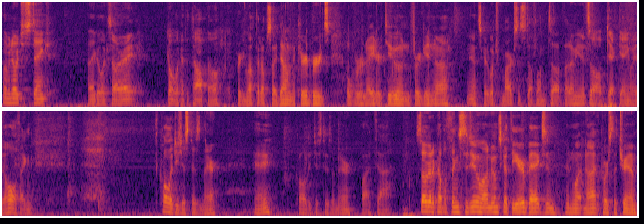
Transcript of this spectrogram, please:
let me know what you think. I think it looks alright. Don't look at the top though. Friggin' left it upside down in the curd birds overnight or two, and friggin' uh, yeah, it's got a bunch of marks and stuff on the top. But I mean, it's all dicked anyway. The whole thing, the quality just isn't there. Hey, quality just isn't there. But uh, still got a couple things to do on him. It's got the airbags and and whatnot. Of course, the trim,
